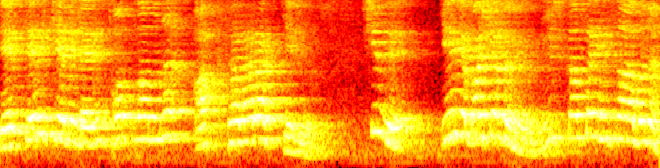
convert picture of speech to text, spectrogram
defteri kebirlerin toplamını aktararak geliyoruz. Şimdi geriye başa dönüyorum. 100 kasa hesabını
